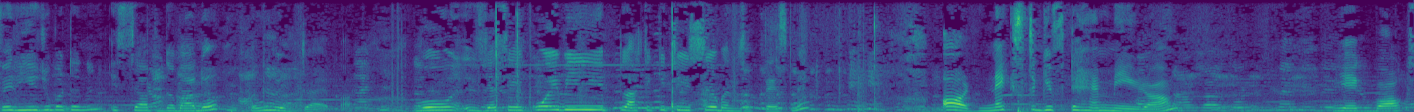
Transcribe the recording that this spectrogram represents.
फिर ये जो बटन है ना, इससे आप दबा दो तो वो मिट जाएगा। वो जैसे कोई भी प्लास्टिक की चीज़ से बन सकता है इसमें। और नेक्स्ट गिफ्ट है मेरा। ये एक बॉक्स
